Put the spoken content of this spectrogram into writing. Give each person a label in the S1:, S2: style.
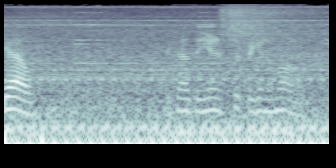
S1: go.
S2: Because the unit shipping in the morning.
